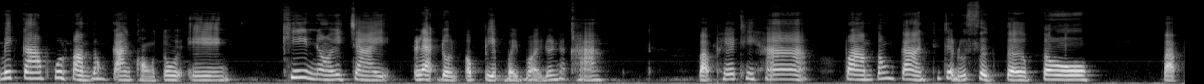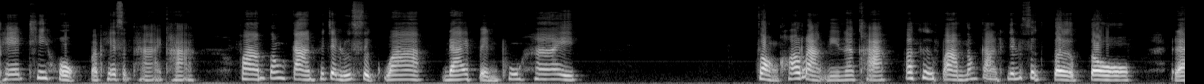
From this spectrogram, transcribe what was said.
ไม่กล้าพูดความต้องการของตัวเอง ขี้น้อยใจและโดนเอาเปรียบบ่อยๆด้วยนะคะ ประเภทที่ 5 ความต้องการที่จะรู้สึกเติบโต ประเภทที่ 6 ประเภทสุดท้ายค่ะ ความต้องการที่จะรู้สึกว่าได้เป็นผู้ให้ สองข้อหลังนี้นะคะ ก็คือความต้องการที่จะรู้สึกเติบโต และ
